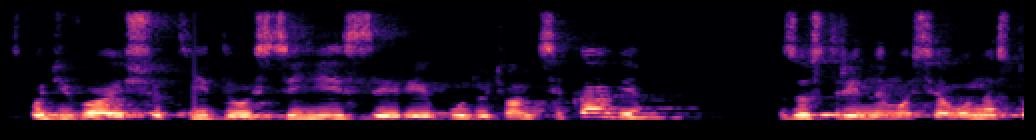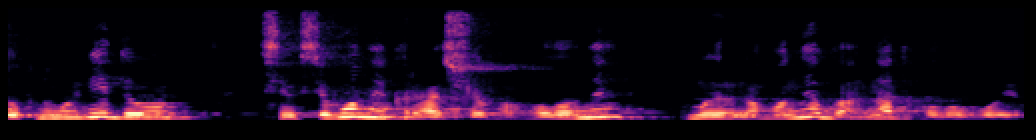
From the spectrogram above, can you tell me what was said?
Сподіваюся, що відео з цієї серії будуть вам цікаві. Зустрінемося у наступному відео. Всім всього найкращого. Головне мирного неба над головою.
